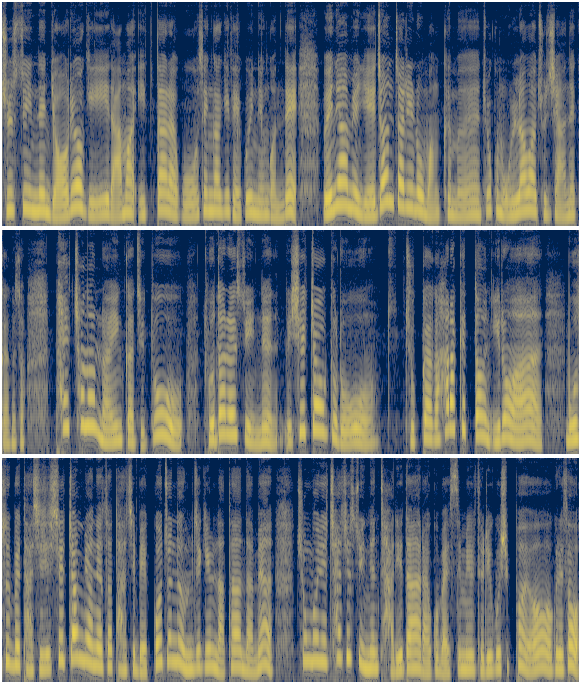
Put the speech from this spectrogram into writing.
줄 수 있는 여력이 남아 있다라고 생각이 되고 있는 건데 왜냐하면 예전 자리로만큼은 조금 올라와 주지 않을까. 그래서 8,000원 라인까지도 도달할 수 있는 실적으로 주가가 하락했던 이러한 모습을 다시 실적 면에서 다시 메꿔주는 움직임이 나타난다면 충분히 찾을 수 있는 자리다라고 말씀을 드리고 싶어요. 그래서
